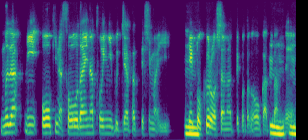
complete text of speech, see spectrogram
無駄に大きな壮大な問いにぶち当たってしまい、結構苦労したなってことが多かったんで、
